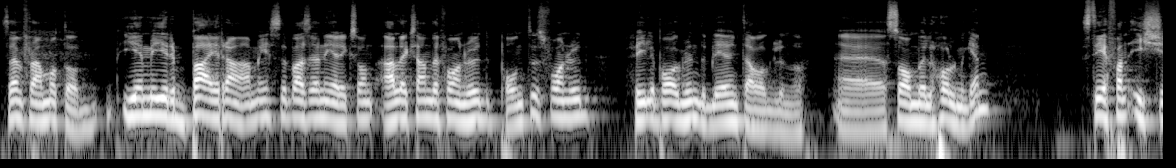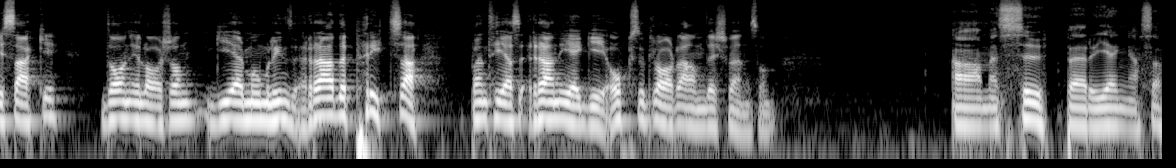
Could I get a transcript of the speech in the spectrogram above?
Sen framåt då. Emir Bayrami, Sebastian Eriksson, Alexander Fonrud, Pontus Fonrud, Filip Haglund, det blev inte Haglund då. Eh, Samuel Holmgren, Stefan Ishizaki, Daniel Larsson, Guillermo Molins, Rade Pritsa, Mattias Ranegi och såklart Anders Svensson. Ja men supergäng alltså.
